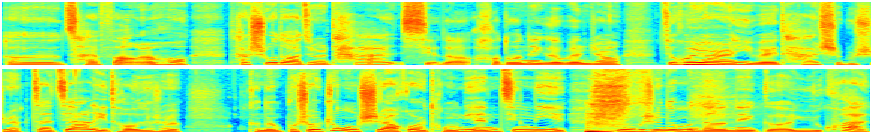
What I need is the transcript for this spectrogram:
呃采访，然后他说到就是他写的好多那个文章，就会让人以为他是不是在家里头就是。可能不受重视啊，或者童年经历 并不是那么的那个愉快。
